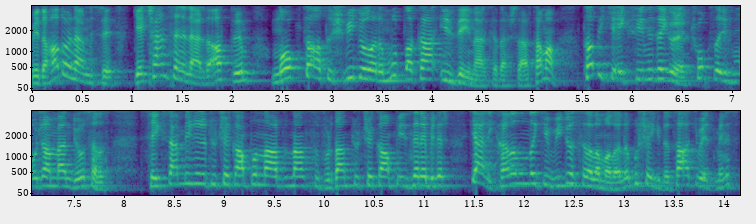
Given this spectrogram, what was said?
Ve daha da önemlisi geçen senelerde attığım nokta atış videoları mutlaka izleyin arkadaşlar. Tamam. Tabii ki eksiğinize göre çok zayıfım hocam ben diyorsanız 81 günde Türkçe kampının ardından sıfırdan Türkçe kampı izlenebilir. Yani kanalımdaki video sıralamalarını bu şekilde takip etmeniz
